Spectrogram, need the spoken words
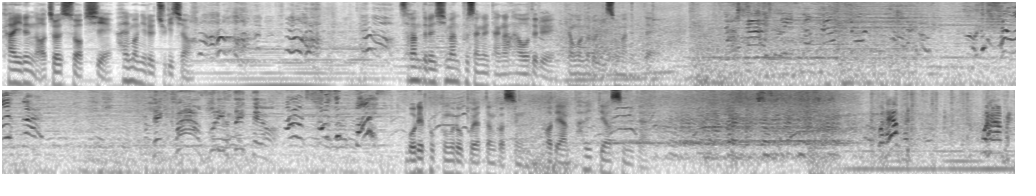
카일은 어쩔 수 없이 할머니를 죽이죠. 사람들은 심한 부상을 당한 하워드를 병원으로 이송하는데 They're clowns. What do you think they are? 모래 폭풍으로 보였던 것은 거대한 파리떼였습니다. What happened? What happened?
